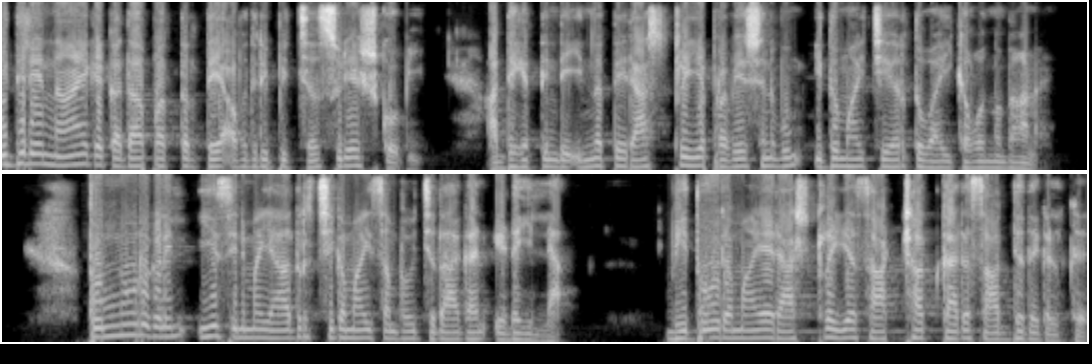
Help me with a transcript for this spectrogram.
ഇതിലെ നായക കഥാപാത്രത്തെ അവതരിപ്പിച്ച സുരേഷ് ഗോപി അദ്ദേഹത്തിന്റെ ഇന്നത്തെ രാഷ്ട്രീയ പ്രവേശനവും ഇതുമായി ചേർത്ത് വായിക്കാവുന്നതാണ്. തൊണ്ണൂറുകളിൽ ഈ സിനിമ യാദൃച്ഛികമായി സംഭവിച്ചതാകാൻ ഇടയില്ല. വിദൂരമായ രാഷ്ട്രീയ സാക്ഷാത്കാര സാധ്യതകൾക്ക്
